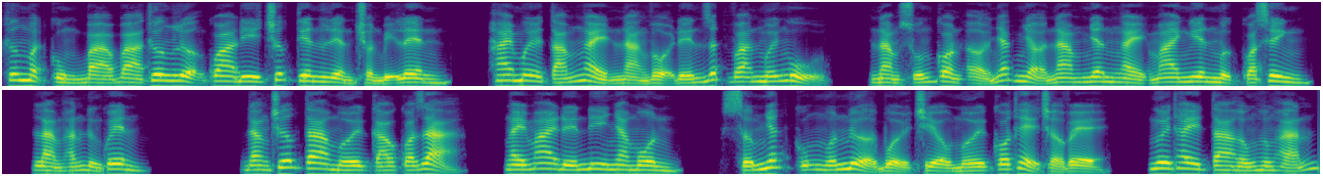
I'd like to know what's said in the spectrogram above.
Khương mật cùng bà bà thương lượng qua đi trước tiên liền chuẩn bị lên, 28 ngày nàng vội đến rất vãn mới ngủ, nằm xuống còn ở nhắc nhở nam nhân ngày mai nghiên mực quá sinh, làm hắn đừng quên. Đằng trước ta mới cáo quá giả, ngày mai đến đi nha môn, sớm nhất cũng muốn nửa buổi chiều mới có thể trở về, ngươi thay ta hống hống hắn.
